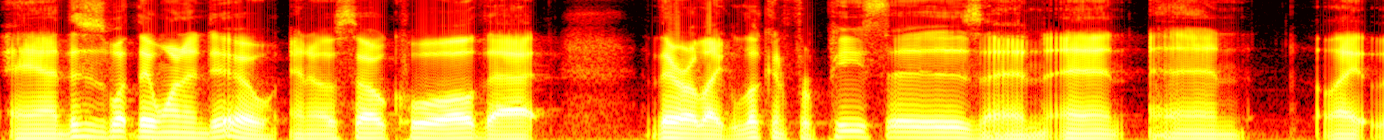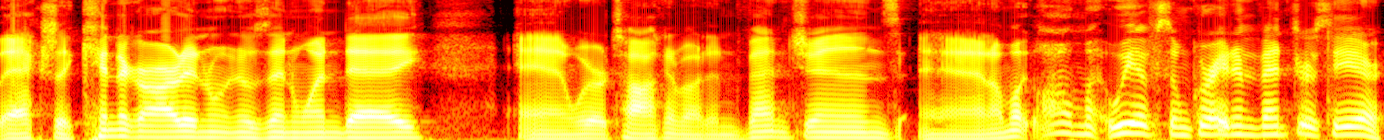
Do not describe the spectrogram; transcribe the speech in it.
And this is what they want to do. And it was so cool that they were like looking for pieces and, and, and like actually kindergarten was in one day and we were talking about inventions and i'm like oh my, we have some great inventors here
